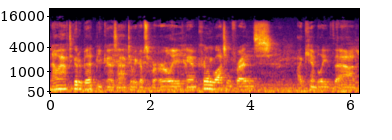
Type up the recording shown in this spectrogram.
now I have to go to bed because I have to wake up super early. I am currently watching Friends. I can't believe that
